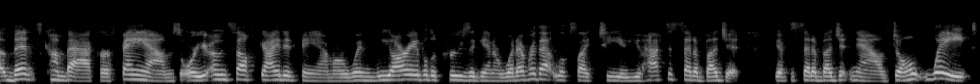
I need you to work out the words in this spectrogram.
events come back or FAMs or your own self-guided FAM or when we are able to cruise again or whatever that looks like to you, you have to set a budget. You have to set a budget now. Don't wait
